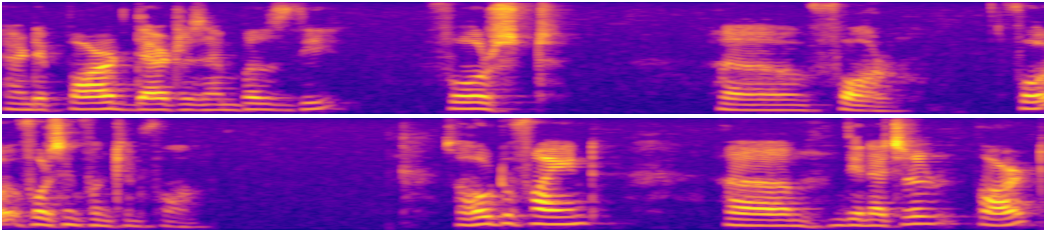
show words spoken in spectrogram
and a part that resembles the forced uh, form for forcing function form so how to find um, the natural part?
